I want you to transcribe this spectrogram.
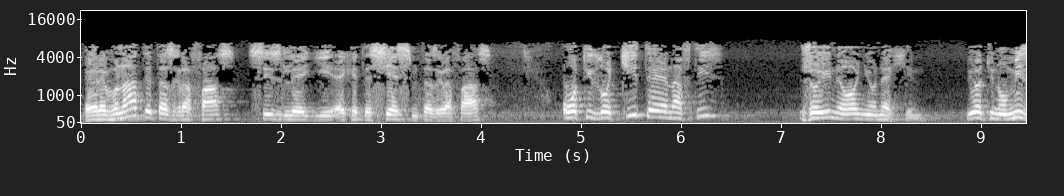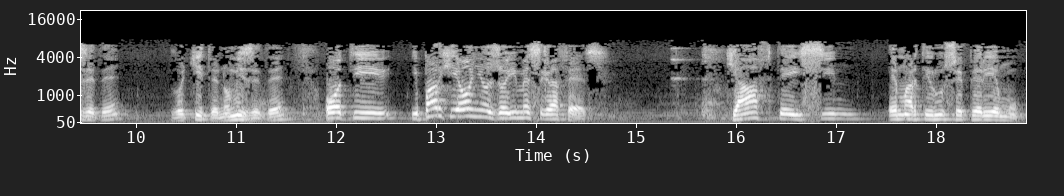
Ερευνάτε τα γραφάς σεις λέγει έχετε σχέση με τα γραφάς ότι δοκείτε εν αυτής ζωή αιώνιον έχει διότι νομίζετε δοκείτε νομίζετε ότι υπάρχει αιώνιο ζωή μες στις γραφές και αύτε η συν εμαρτυρούσε περί εμού.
